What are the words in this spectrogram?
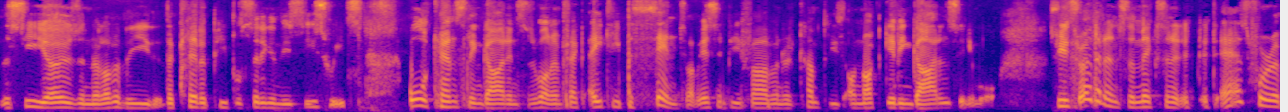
the CEOs and a lot of the the clever people sitting in these C-suites, all cancelling guidance as well. In fact, 80% of S&P 500 companies are not giving guidance anymore. So you throw that into the mix, and it, it adds for a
